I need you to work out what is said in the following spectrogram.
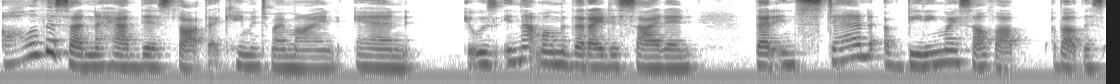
all of a sudden, I had this thought that came into my mind. And it was in that moment that I decided that instead of beating myself up about this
